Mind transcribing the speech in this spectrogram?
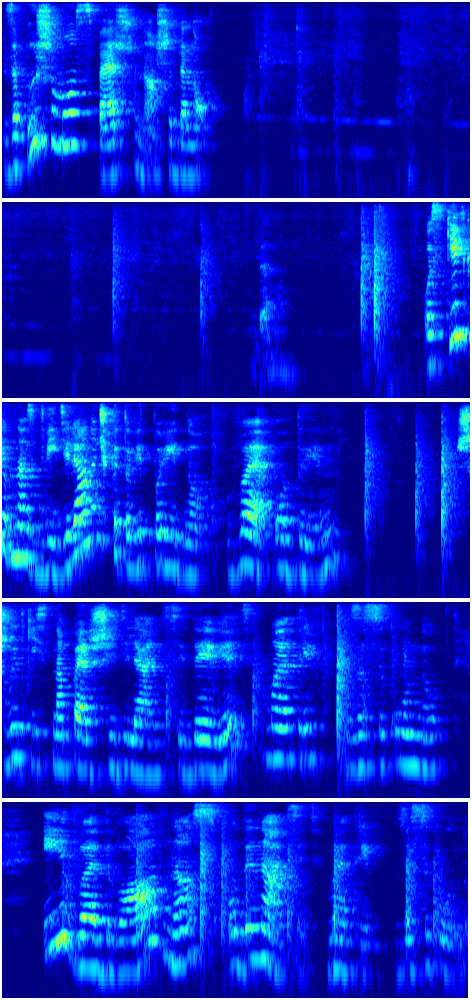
Запишемо спершу наше дано. Дано. Оскільки в нас дві діляночки, то відповідно V1 швидкість на першій ділянці 9 метрів за секунду. І V2 в нас 11 метрів за секунду.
